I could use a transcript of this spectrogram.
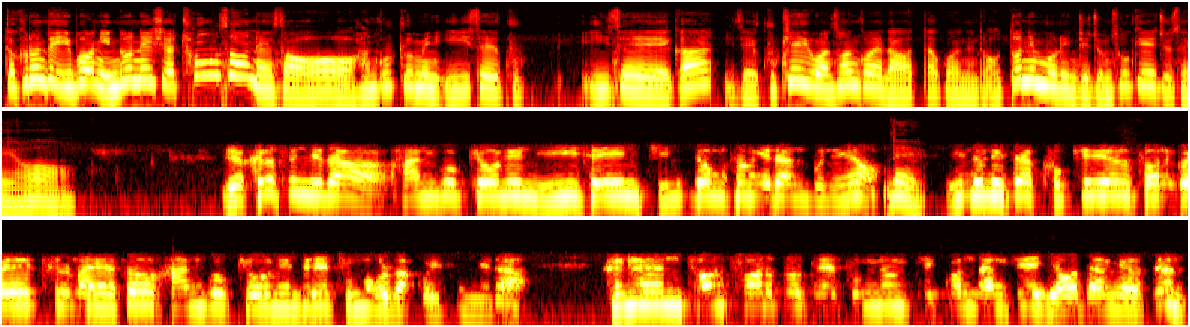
자, 그런데 이번 인도네시아 총선에서 한국교민 2세 국, 2세가 이제 국회의원 선거에 나왔다고 하는데 어떤 인물인지 좀 소개해 주세요. 네, 그렇습니다. 한국 교민 2세인 김종성이라는 분이요. 네. 인도네시아 국회의원 선거에 출마해서 한국 교민들의 주목을 받고 있습니다. 그는 전 수아르토 대통령 집권 당시에 여당이었던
